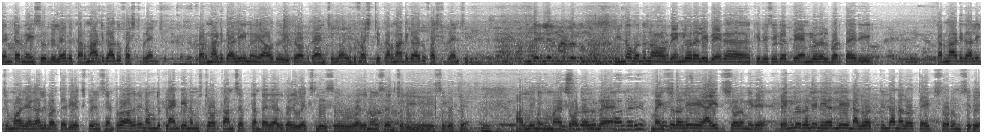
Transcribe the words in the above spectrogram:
ಸೆಂಟರ್ ಮೈಸೂರದಿಲ್ಲ ಇದು ಕರ್ನಾಟಕ ಅದು ಫಸ್ಟ್ ಬ್ರಾಂಚ್ ಕರ್ನಾಟಕ ಅಲ್ಲಿ ಇನ್ನು ಯಾವುದು ಈ ಥರ ಬ್ರಾಂಚ್ ಇಲ್ಲ. ಇದು ಫಸ್ಟ್ ಕರ್ನಾಟಕ ಅದು ಫಸ್ಟ್ ಬ್ರಾಂಚ್ ಇದೆ. ಇನ್ನೂ ಬಂದು ನಾವು ಬೆಂಗಳೂರಲ್ಲಿ ಬೇಗ ಕಿರಿಸಿಗೆ ಬೆಂಗಳೂರಲ್ಲಿ ಬರ್ತಾ ಇದೀವಿ. ಕರ್ನಾಟಕ ಅಲ್ಲಿ ಸುಮಾರು ಜಾಗ ಅಲ್ಲಿ ಬರ್ತಾ ಇದೆ ಎಕ್ಸ್ಪೀರಿಯನ್ಸ್ ಸೆಂಟ್ರು ಆದರೆ ನಮ್ದು ಪ್ಲಾಂಟಿನಮ್ ಸ್ಟೋರ್ ಕಾನ್ಸೆಪ್ಟ್ ಅಂತ ಇದೆ. ಅದು ಬರೀ ಎಕ್ಸ್ಕ್ಲೂಸಿವ್ ಹದಿನೊಂದು ಸೆಂಚುರಿ ಸಿಗುತ್ತೆ. ಅಲ್ಲಿ ನಿಮ್ಮ ಟೋಟಲ್ ಮೈಸೂರಲ್ಲಿ ಐದು ಶೋರೂಮ್ ಇದೆ. ಬೆಂಗಳೂರಲ್ಲಿ ನಿಯರ್ಲಿ ನಲವತ್ತಿಂದ ನಲವತ್ತೈದು ಶೋರೂಮ್ಸ್ ಇದೆ.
